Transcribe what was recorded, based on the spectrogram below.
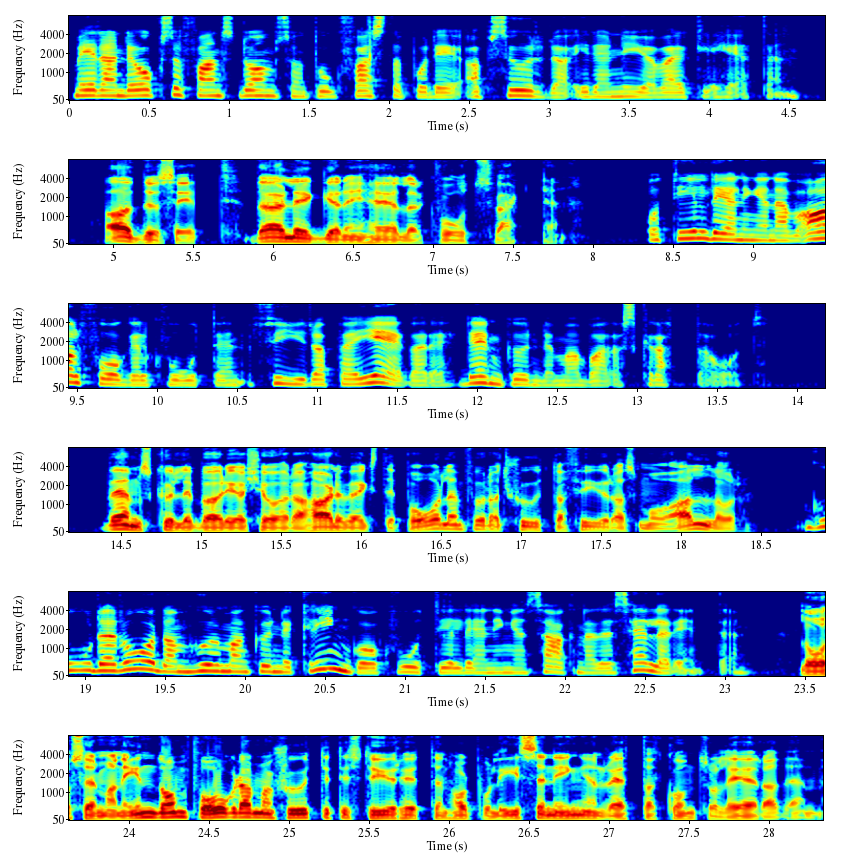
medan det också fanns de som tog fasta på det absurda i den nya verkligheten. Ja, du sett, där ligger en hel kvot svärten och tilldelningen av alfågelkvoten, fyra per jägare, den kunde man bara skratta åt. Vem skulle börja köra halvvägs till Polen för att skjuta fyra små allor? Goda råd om hur man kunde kringgå kvottilldelningen saknades heller inte. Låser man in de fåglar man skjutit i styrhytten har polisen ingen rätt att kontrollera dem.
